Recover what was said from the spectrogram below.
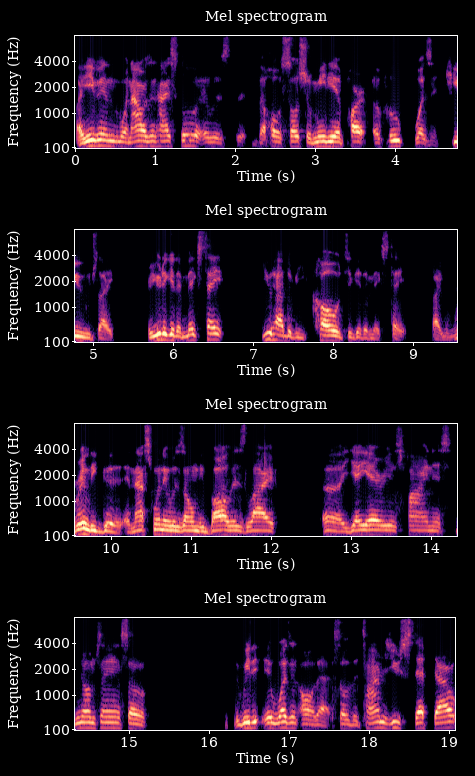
like even when I was in high school, it was the, the whole social media part of hoop wasn't huge. Like for you to get a mixtape, you had to be cold to get a mixtape, like really good. And that's when it was only Ball is Life, uh, Yay Area's finest. You know what I'm saying? So we it wasn't all that. So the times you stepped out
